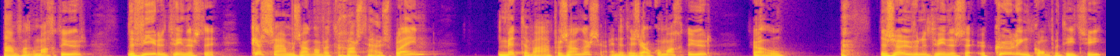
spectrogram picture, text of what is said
Aanvang om 8 uur. De 24e kerstsamenzang op het Gasthuisplein. Met de wapenzangers. En dat is ook om 8 uur. Zo. De 27e curlingcompetitie.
